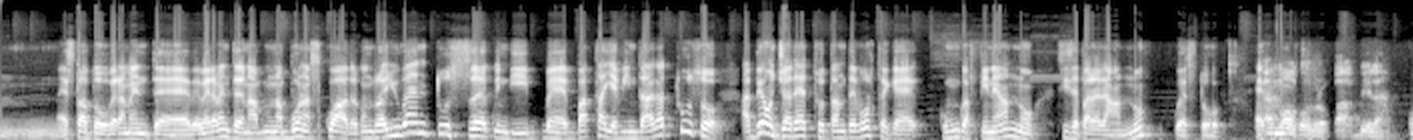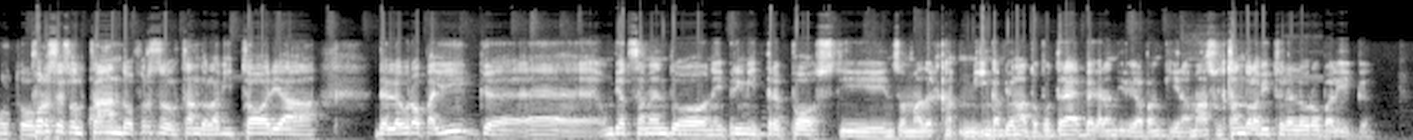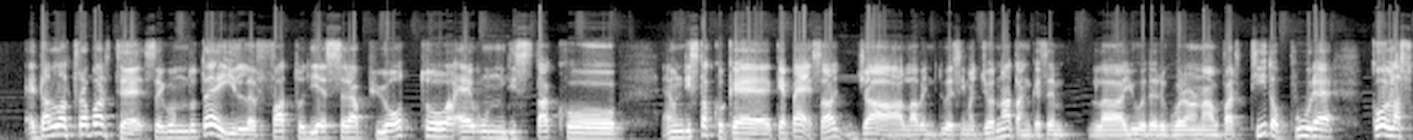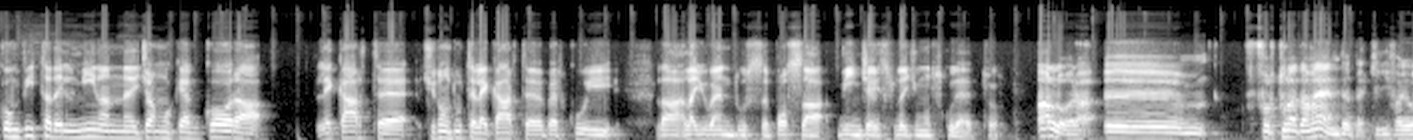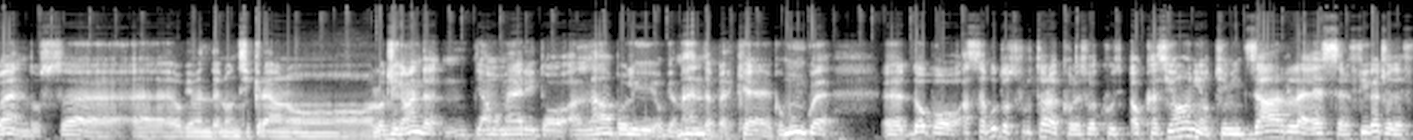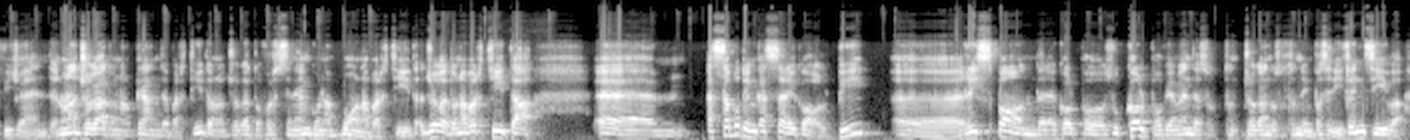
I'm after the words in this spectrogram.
è stato veramente, veramente una, una, buona squadra contro la Juventus, quindi beh, battaglia vinta da Gattuso. Abbiamo già detto tante volte che comunque a fine anno si separeranno, questo è, è molto probabile. Molto, forse, molto soltanto, forse soltanto la vittoria dell'Europa League e un piazzamento nei primi tre posti insomma, del, in campionato potrebbe garantire la panchina, ma soltanto la vittoria dell'Europa League. E dall'altra parte, secondo te il fatto di essere a più 8 è un distacco, è un distacco che, che, pesa già alla ventiduesima giornata, anche se la Juve deve recuperare una partita, oppure con la sconfitta del Milan, diciamo che ancora le carte, ci sono tutte le carte per cui la, la Juventus possa vincere il suo decimo scudetto. Allora, ehm, fortunatamente per chi fa Juventus, eh, eh, ovviamente non si creano. Logicamente diamo merito al Napoli, ovviamente perché comunque eh, dopo ha saputo sfruttare le sue occasioni, ottimizzarle, essere efficace ed efficiente. Non ha giocato una grande partita, non ha giocato forse neanche una buona partita, ha giocato una partita, eh, ha saputo incassare i colpi, eh, rispondere colpo su colpo, ovviamente sott- giocando soltanto in fase difensiva,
